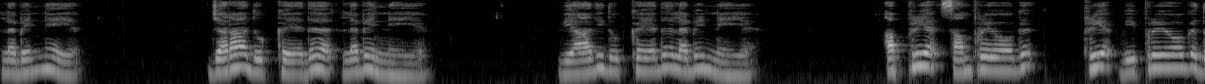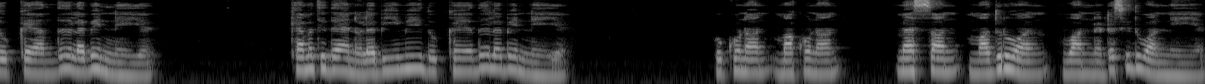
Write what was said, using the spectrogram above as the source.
ලැබෙන්නේය. ජරා දුක්ඛයද ලැබෙන්නේය. ව්‍යාධි දුක්ඛයද ලැබෙන්නේය. අප්‍රිය සංප්‍රයෝග ප්‍රිය විප්‍රයෝග දුක්ඛයන්ද ලැබෙන්නේය. කැමැති දෑ නොලැබීමේ දුක්ඛයද ලැබෙන්නේය. උකුණන් මකුණන් මැස්සන් මදුරුවන් වන්නට සිදුවන්නේය.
